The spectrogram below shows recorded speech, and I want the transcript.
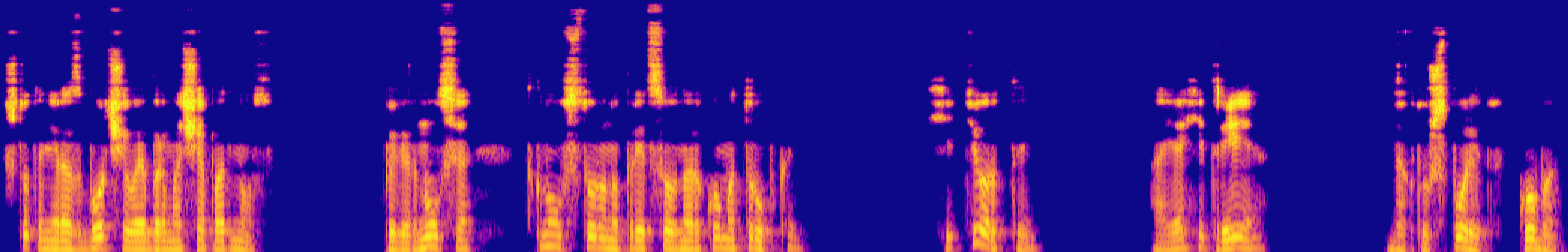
что-то неразборчивое бормоча под нос. Повернулся, ткнул в сторону предсовнаркома трубкой. Хитер ты. А я хитрее. Да кто ж спорит, Коба,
